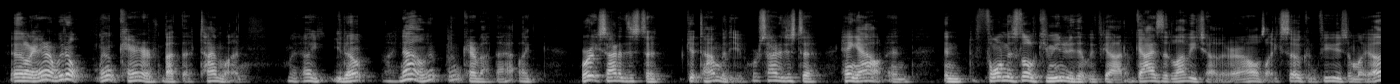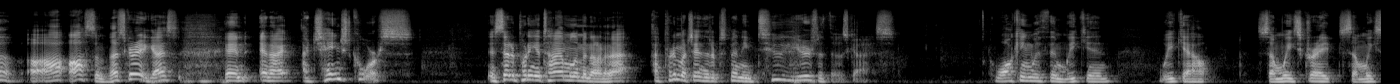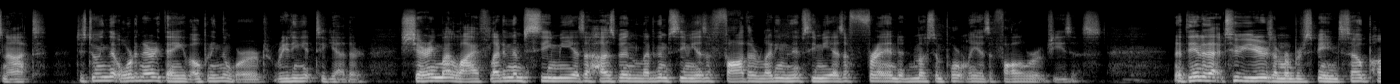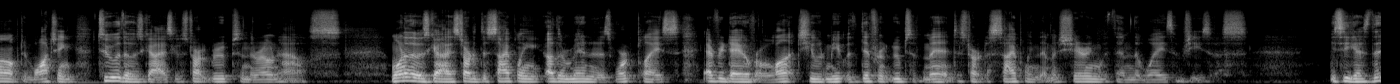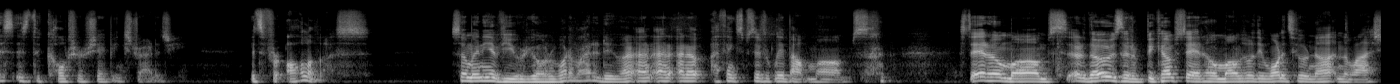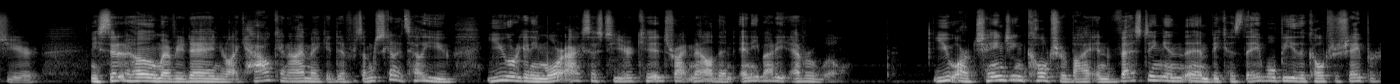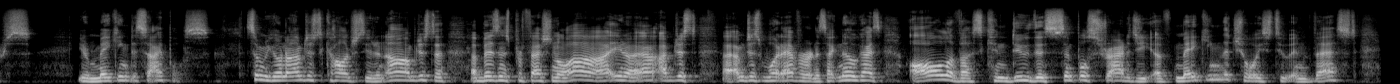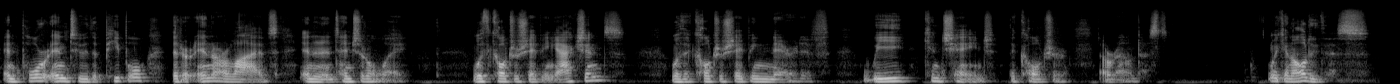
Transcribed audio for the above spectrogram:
And they're like, Aaron, we don't we don't care about the timeline. I'm like, oh, you don't? I'm like, no, we don't care about that. Like, we're excited just to get time with you. We're excited just to hang out and and form this little community that we've got of guys that love each other. And I was like so confused. I'm like, oh, awesome, that's great, guys. And and I, I changed course. Instead of putting a time limit on it, I, I pretty much ended up spending two years with those guys, walking with them week in, week out. Some weeks great, some weeks not. Just doing the ordinary thing of opening the Word, reading it together, sharing my life, letting them see me as a husband, letting them see me as a father, letting them see me as a friend, and most importantly, as a follower of Jesus. And at the end of that two years, I remember just being so pumped and watching two of those guys go start groups in their own house. One of those guys started discipling other men in his workplace. Every day over lunch, he would meet with different groups of men to start discipling them and sharing with them the ways of Jesus. You see, guys, this is the culture shaping strategy. It's for all of us. So many of you are going, What am I to do? I, I, I, know, I think specifically about moms. stay at home moms, or those that have become stay at home moms, whether they wanted to or not in the last year. And you sit at home every day and you're like, how can I make a difference? I'm just going to tell you, you are getting more access to your kids right now than anybody ever will. You are changing culture by investing in them because they will be the culture shapers. You're making disciples. Some of you go, no, oh, I'm just a college student. Oh, I'm just a, a business professional. Oh, I, you know, I, I'm just, I'm just whatever. And it's like, no, guys, all of us can do this simple strategy of making the choice to invest and pour into the people that are in our lives in an intentional way with culture shaping actions, with a culture shaping narrative. We can change the culture around us. We can all do this.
